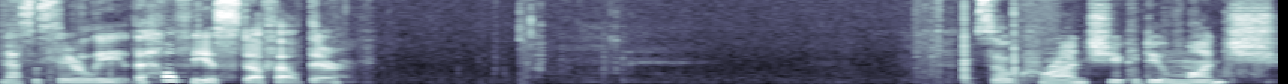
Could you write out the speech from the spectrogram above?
necessarily the healthiest stuff out there. So crunch, you could do munch.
